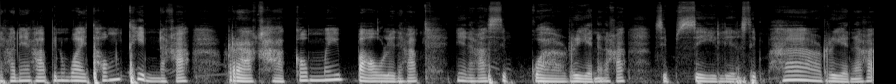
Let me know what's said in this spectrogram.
นะคะเนี่ยนะคะเป็นไวน์ท้องถิ่นนะคะ ราคาก็ไม่เบาเลยนะคะเนี่ยนะคะสิบกว่าเหรียญนะคะสิบสี่เหรียญสิบห้าเหรียญนะคะ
